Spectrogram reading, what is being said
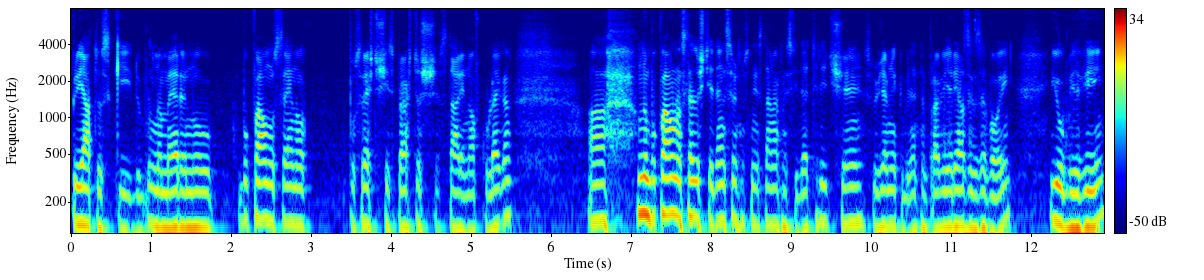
приятелски, добронамерено, буквално се едно посрещаш и изпращаш стари нов колега. А, но буквално на следващия ден всъщност ние станахме свидетели, че служебният кабинет направи рязък завой и обяви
